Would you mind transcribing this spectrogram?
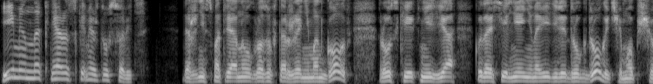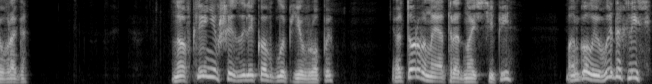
именно княжеская междоусобица. Даже несмотря на угрозу вторжения монголов, русские князья куда сильнее ненавидели друг друга, чем общего врага. Но, вклинившись далеко вглубь Европы, оторванные от родной степи, монголы выдохлись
